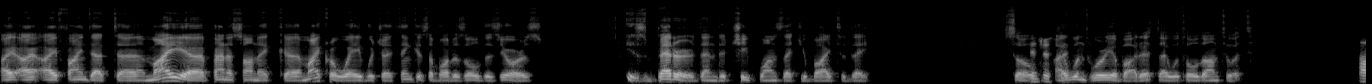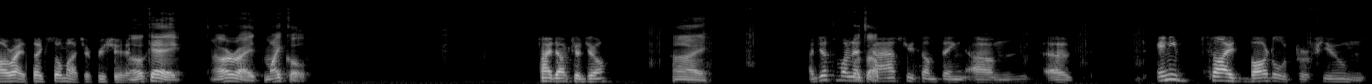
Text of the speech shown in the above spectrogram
I, I, I find that uh, my uh, Panasonic uh, microwave, which I think is about as old as yours, is better than the cheap ones that you buy today. So I wouldn't worry about it. I would hold on to it. All right. Thanks so much. I appreciate it. Okay. All right. Michael. Hi, Dr. Joe. Hi. I just wanted What's to up? ask you something. Um, uh, any size bottle of perfumes,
